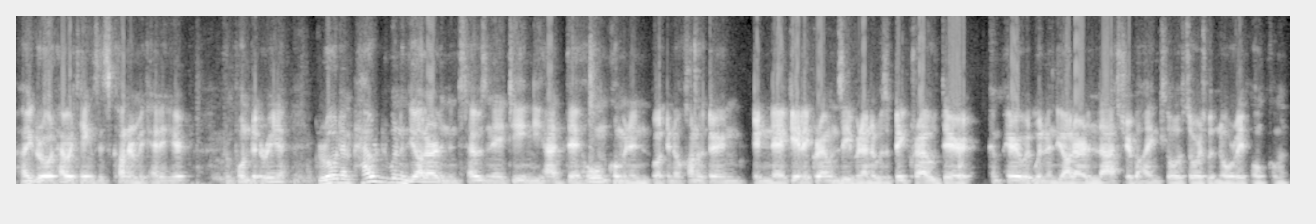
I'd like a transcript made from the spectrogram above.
Hi, Gearóid. How are things? It's Conor McKenna here from Pundit Arena. Gearóid, um, how did winning the All Ireland in 2018? You had the homecoming in in O'Connell in, in uh, Gaelic grounds even, and there was a big crowd there. Compared with winning the All Ireland last year behind closed doors with no real homecoming.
